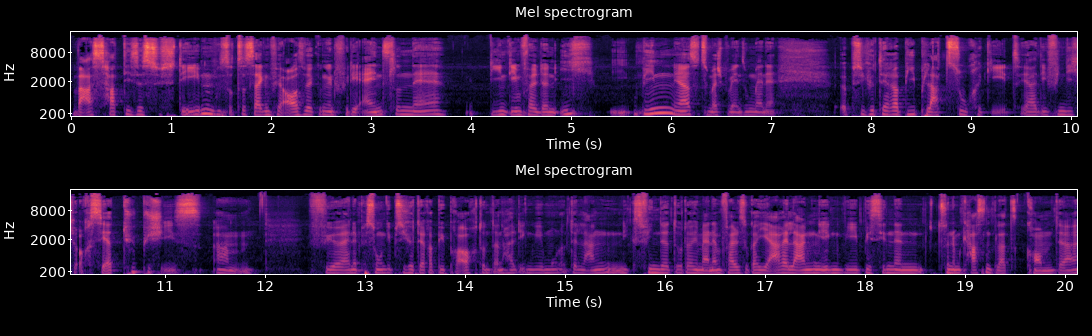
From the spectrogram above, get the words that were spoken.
was hat dieses System sozusagen für Auswirkungen für die Einzelne, die in dem Fall dann ich bin. Ja, also zum Beispiel, wenn es um meine Psychotherapie-Platzsuche geht, ja, die finde ich auch sehr typisch ist. Ähm, für eine Person, die Psychotherapie braucht und dann halt irgendwie monatelang nichts findet oder in meinem Fall sogar jahrelang irgendwie bis in einen, zu einem Kassenplatz kommt. Ja.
